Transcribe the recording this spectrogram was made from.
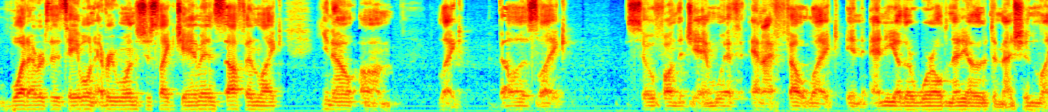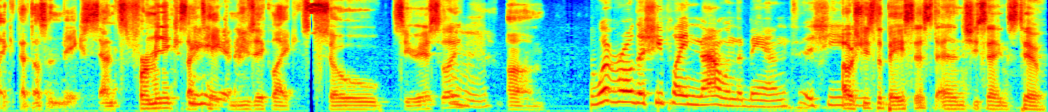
whatever to the table and everyone's just like jamming and stuff. And like, you know, um, like Bella's like so fun to jam with. And I felt like in any other world, in any other dimension, like that doesn't make sense for me because I take Yeah. music like so seriously. Mhm. Um, What role does she play now in the band? Is she? Oh, she's the bassist and she sings too.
